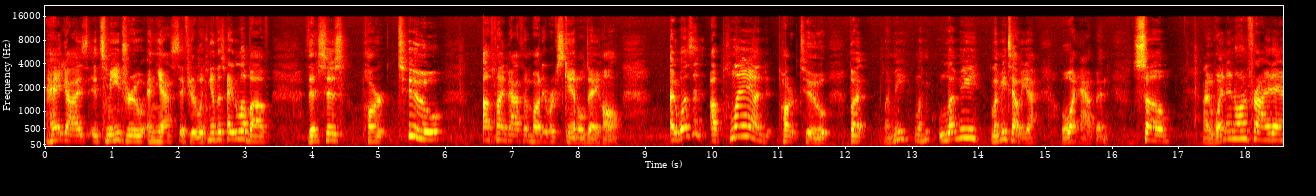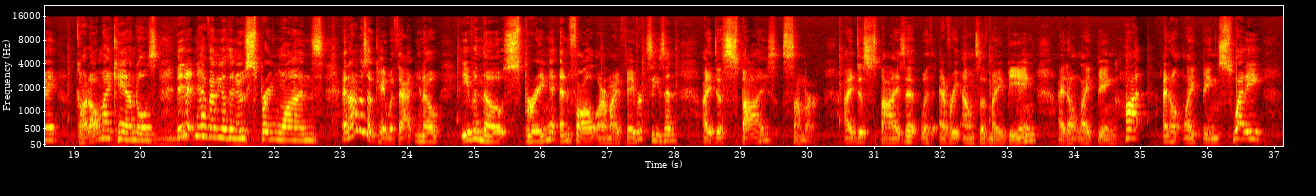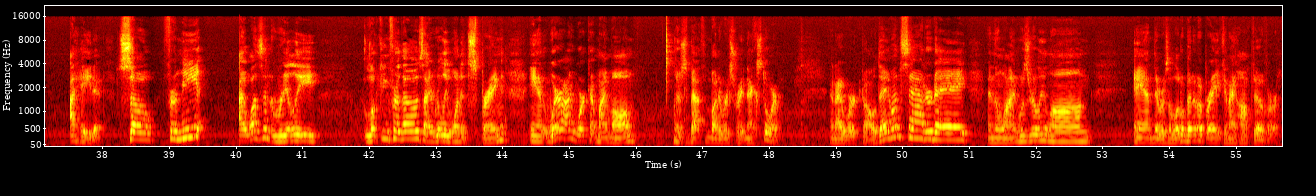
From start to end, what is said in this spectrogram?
Hey guys, it's me, Drew, and yes, if you're looking at the title above, this is part two of my Bath & Body Works Candle Day haul. It wasn't a planned part two, but let me, let me, let me, let me tell you what happened. So, I went in on Friday, got all my candles. They didn't have any of the new spring ones, and I was okay with that, you know. Even though spring and fall are my favorite season, I despise summer. I despise it with every ounce of my being. I don't like being hot. I don't like being sweaty. I hate it. So, for me, I wasn't really looking for those. I really wanted spring. And where I work at my mall, there's a Bath & Body Works right next door. And I worked all day on Saturday, and the line was really long, and there was a little bit of a break, and I hopped over.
